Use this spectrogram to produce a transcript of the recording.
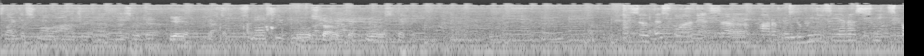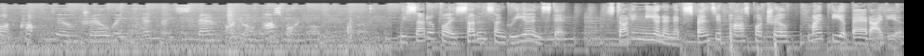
Is like a smaller entree. That, that's okay. Yeah, yeah. Gotcha. Small seafood. And we'll start with that. Yes. So this one is uh, part of the Louisiana Sweet Spot Cocktail Trail where you can get a stamp on your passport. We settled for a Southern Sangria instead. Starting me on an expensive passport trail might be a bad idea.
